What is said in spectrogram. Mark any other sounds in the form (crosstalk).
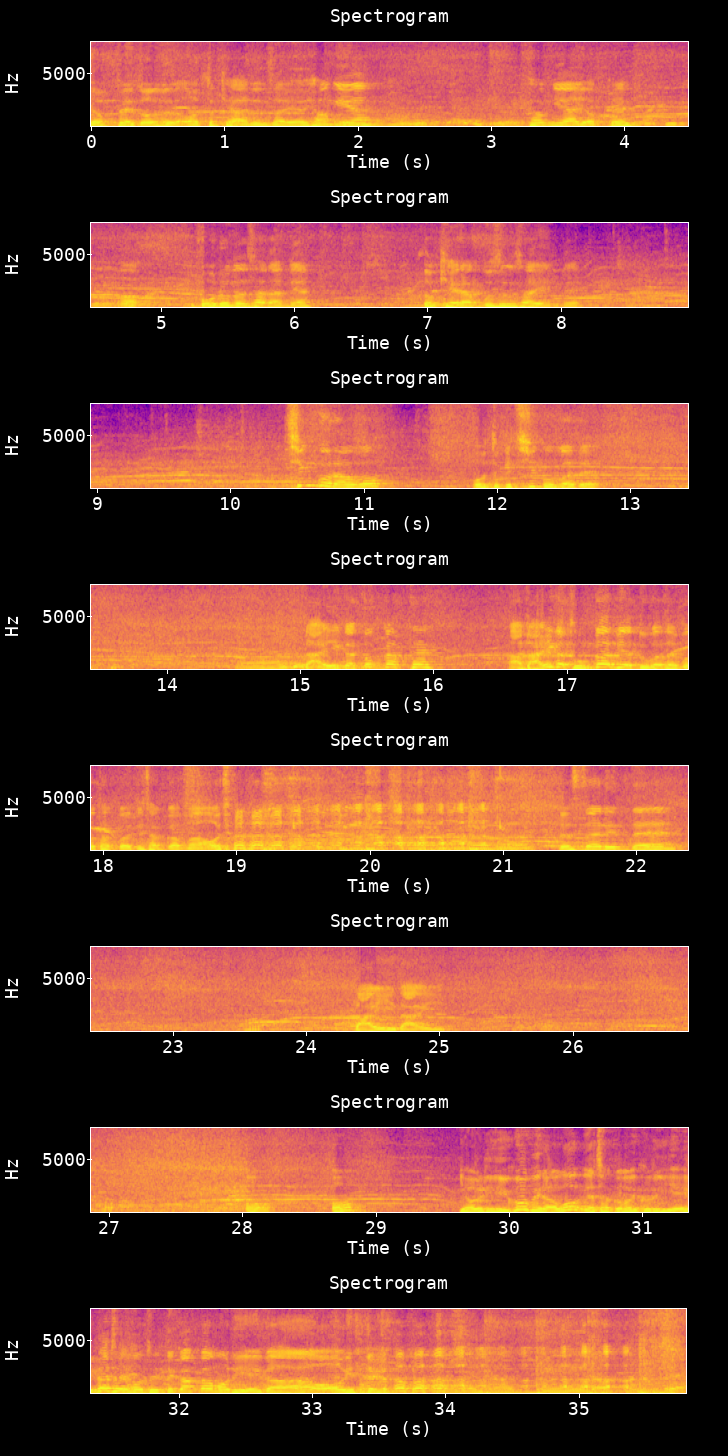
옆에 너는 어떻게 아는 사이야? 형이야? 형이야, 옆에? 어, 모르는 사람이야? 너 걔랑 무슨 사이인데? 친구라고? 어떻게 친구가 돼? 나이가 똑같아? 아 나이가 동갑이야. 누가 잘못한 거지? 잠깐만. 어, (laughs) 몇 살인데? 나이 나이. 어 어? 17이라고? 야 잠깐만. 그리고 얘가 잘못했대. 깎아머리 얘가. 어얘 잠깐만 (laughs)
